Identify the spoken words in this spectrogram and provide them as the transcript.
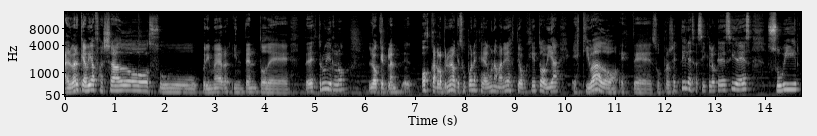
al ver que había fallado su primer intento de, destruirlo, lo que Oscar lo primero que supone es que de alguna manera este objeto había esquivado este, sus proyectiles, así que lo que decide es subir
